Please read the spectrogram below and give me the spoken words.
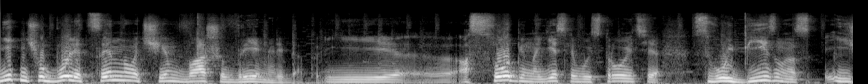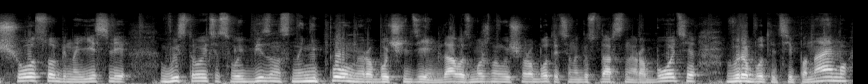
нет ничего более ценного, чем ваше время, ребят. И э, особенно, если вы строите свой бизнес, и еще особенно, если вы строите свой бизнес на неполный рабочий день, да, возможно, вы еще работаете на государственной работе, вы работаете по найму.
